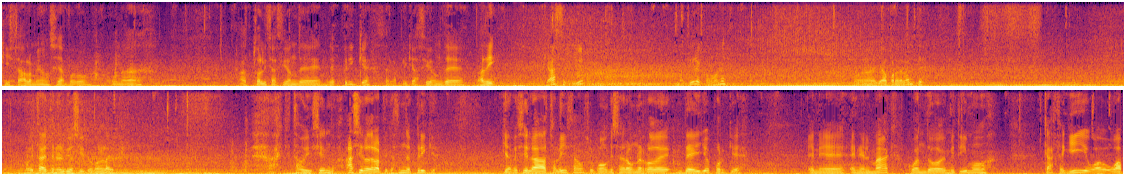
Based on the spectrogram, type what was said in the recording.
Quizá lo mejor sea por una actualización de, de Spreaker, de la aplicación de Daddy. ¿Qué hace, tío? No tire, cojones. Me por delante. Hoy está este nerviosito con el aire. Ah, ¿Qué estaba diciendo? Ah, sí, lo de la aplicación de Spreaker. Que a ver si la actualizan. Supongo que será un error de, de ellos porque en el, en el, Mac, cuando emitimos Café Gui o, o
